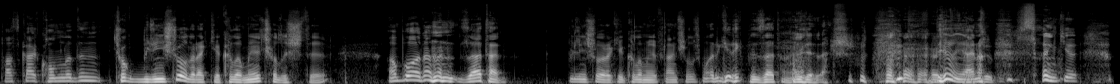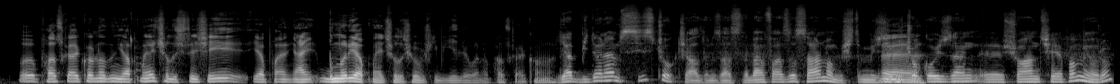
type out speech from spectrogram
Pascal Comlat'ın çok bilinçli olarak yakalamaya çalıştığı ama bu adamın zaten bilinçli olarak yakalamaya falan çalışmaları gerekmiyor zaten öyleler. Değil mi? Yani sanki Pascal Conrad'ın yapmaya çalıştığı şeyi yapan yani bunları yapmaya çalışıyormuş gibi geliyor bana Pascal Conrad. Ya bir dönem siz çok çaldınız aslında. Ben fazla sarmamıştım müziği. Ee. Çok o yüzden e, şu an şey yapamıyorum.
